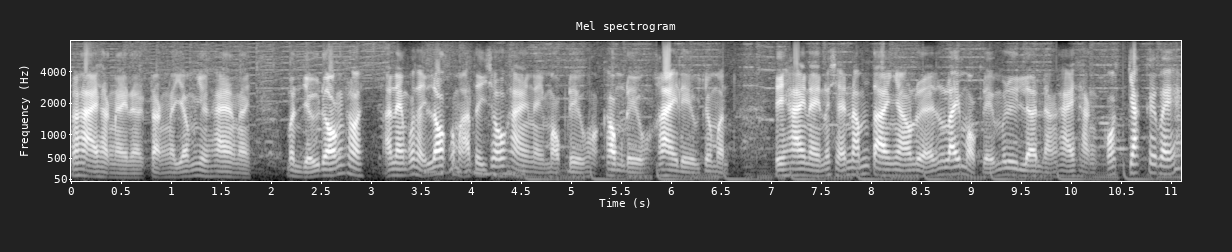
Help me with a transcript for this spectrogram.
nó hai thằng này là trần là giống như hai thằng này mình dự đoán thôi. Anh em có thể lót cái mã tỷ số hàng này một điều hoặc không điều, hai điều cho mình. Thì hai này nó sẽ nắm tay nhau để nó lấy một điểm mới đi lên đặng hai thằng. Có chắc cái vé,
